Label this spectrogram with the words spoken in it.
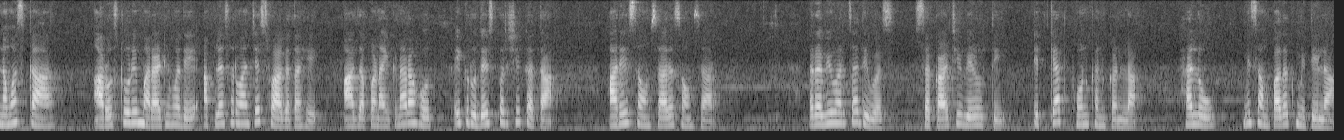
नमस्कार. आरो स्टोरी मराठीमध्ये आपल्या सर्वांचे स्वागत आहे. आज आपण ऐकणार आहोत एक हृदयस्पर्शी कथा. अरे संसार संसार. रविवारचा दिवस. सकाळची वेळ होती. इतक्यात फोन खणखणला. हॅलो मी संपादक मितेला.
